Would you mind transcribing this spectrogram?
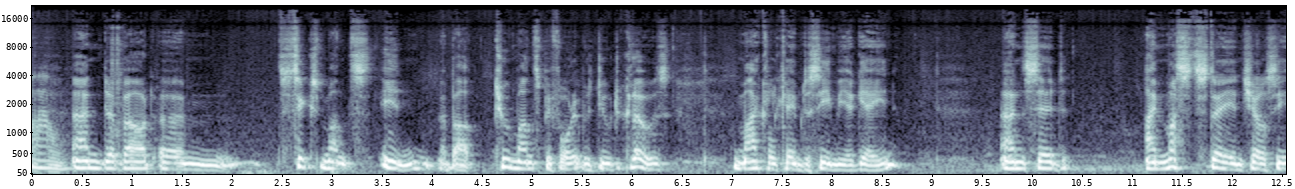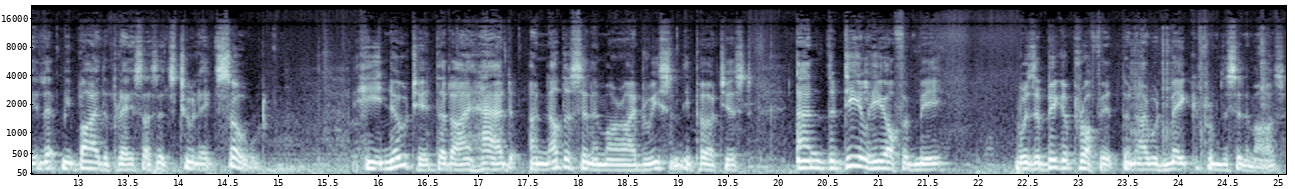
Wow. And about um, six months in, about two months before it was due to close, Michael came to see me again and said, I must stay in Chelsea, let me buy the place. I said, It's too late, sold he noted that I had another cinema I'd recently purchased, and the deal he offered me was a bigger profit than I would make from the cinemas.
